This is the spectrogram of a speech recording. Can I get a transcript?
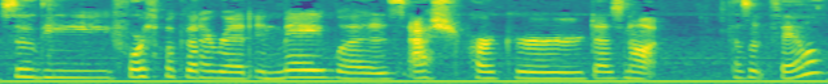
So the fourth book that I read in May was Astrid Parker Does Not Doesn't Fail?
